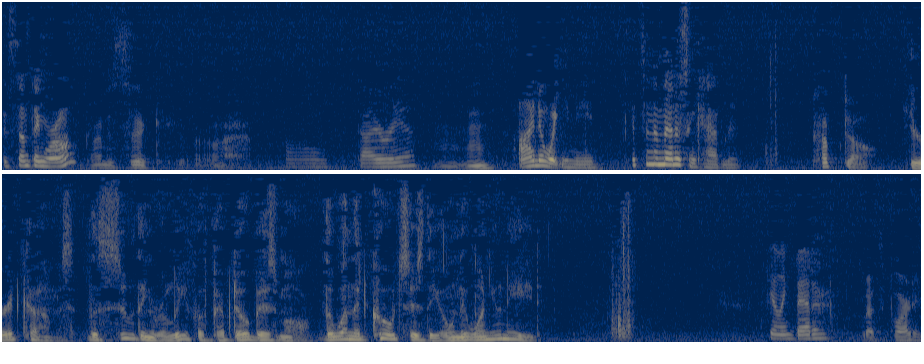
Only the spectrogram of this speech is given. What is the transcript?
Is something wrong? Kind of sick. Oh, diarrhea? Mm-hmm. I know what you need. It's in the medicine cabinet. Pepto. Here it comes. The soothing relief of Pepto Bismol. The one that coats is the only one you need. Feeling better? Let's party.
